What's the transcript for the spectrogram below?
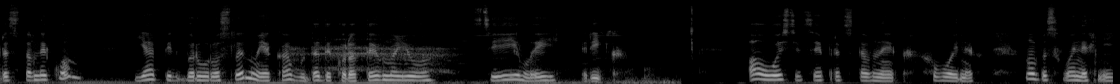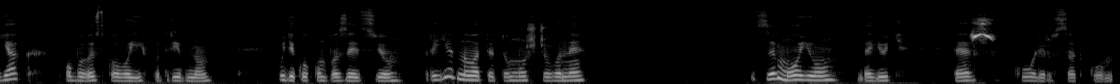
представником я підберу рослину, яка буде декоративною цілий рік. А ось і цей представник хвойних. Ну, без хвойних ніяк. Обов'язково їх потрібно будь-яку композицію приєднувати, тому що вони зимою дають теж колір в садку.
